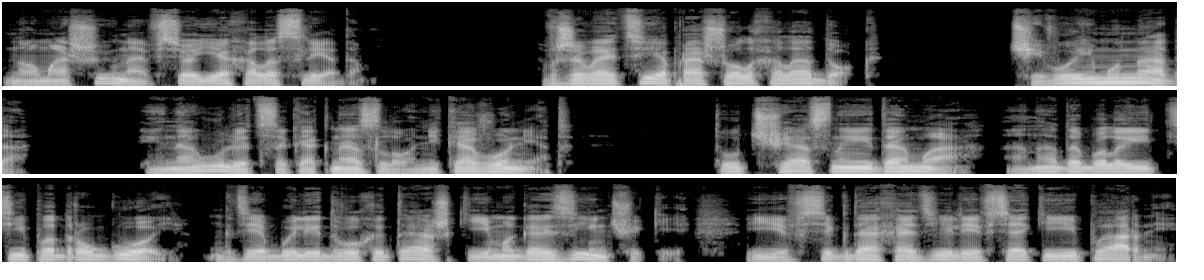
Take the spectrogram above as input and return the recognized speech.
но машина все ехала следом. В животе прошел холодок. Чего ему надо? И на улице, как назло, никого нет. Тут частные дома, а надо было идти по другой, где были двухэтажки и магазинчики, и всегда ходили всякие парни.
